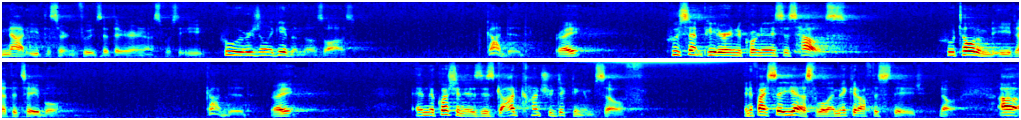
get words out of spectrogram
not eat the certain foods that they're not supposed to eat. Who originally gave them those laws? God did, right? Who sent Peter into Cornelius' house? Who told him to eat at the table? God did, right? And the question is is God contradicting himself? And if I say yes, will I make it off the stage? No. Uh,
